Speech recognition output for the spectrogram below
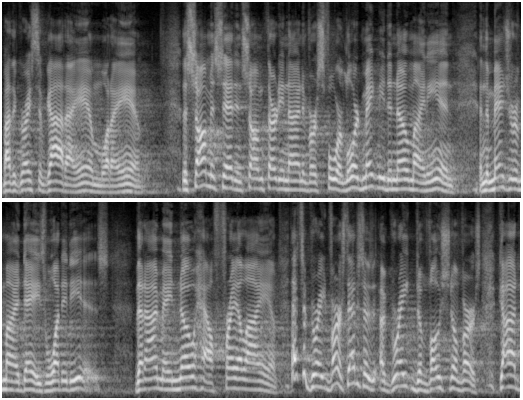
by the grace of God, I am what I am. The psalmist said in Psalm 39 and verse 4 Lord, make me to know mine end and the measure of my days, what it is, that I may know how frail I am. That's a great verse. That is a, a great devotional verse. God,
